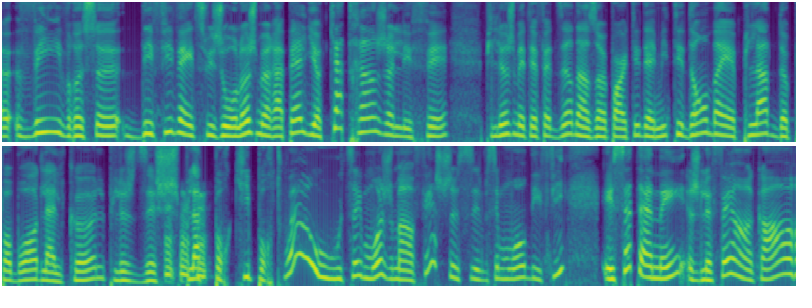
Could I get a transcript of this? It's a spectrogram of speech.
euh, vivre ce défi 28 jours-là. Je me rappelle, il y a quatre ans, je l'ai fait. Puis là, je m'étais fait dire dans un party d'amis, t'es donc ben plate de pas boire de l'alcool. Puis là, je disais, je suis plate pour qui? Pour toi? Ou, tu sais, moi, je m'en fiche, c'est mon défi. Et cette année, je le fais encore.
